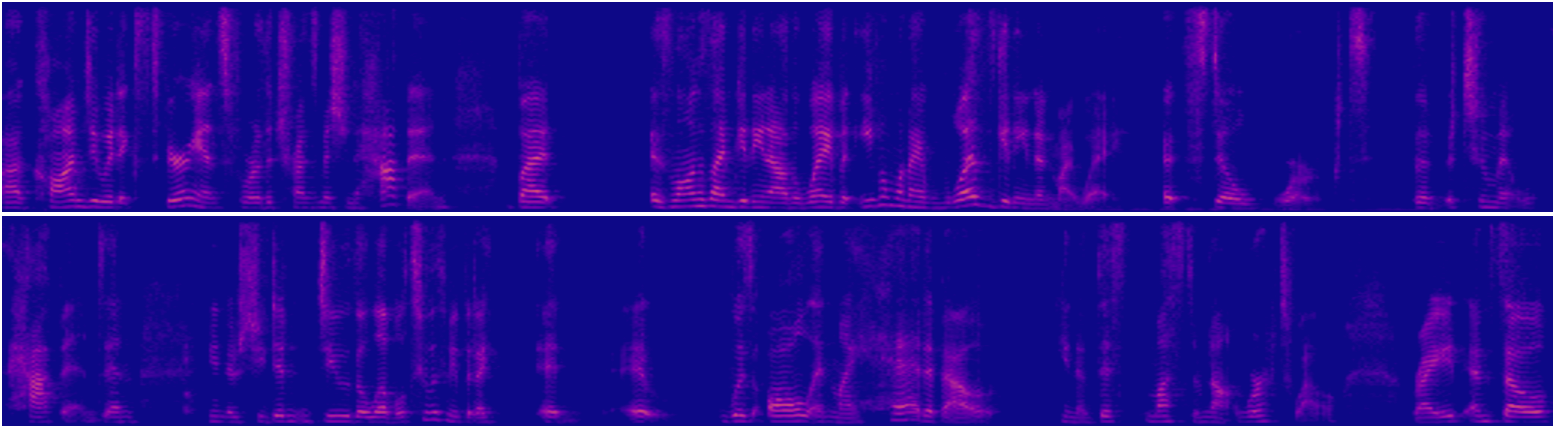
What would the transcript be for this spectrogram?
uh, conduit experience for the transmission to happen but as long as I'm getting out of the way. But even when I was getting in my way, it still worked. The attunement happened. And, you know, she didn't do the level two with me, but I, it, it was all in my head about, you know, this must have not worked well. Right. And so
